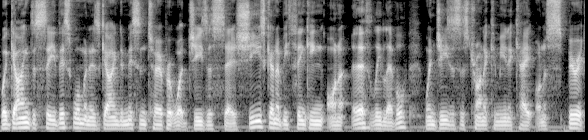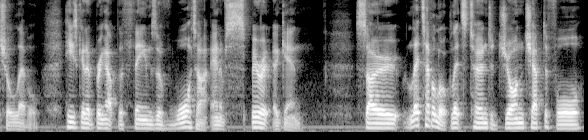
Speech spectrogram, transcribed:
We're going to see this woman is going to misinterpret what Jesus says. She's going to be thinking on an earthly level when Jesus is trying to communicate on a spiritual level. He's going to bring up the themes of water and of spirit again. So let's have a look. Let's turn to John chapter 4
